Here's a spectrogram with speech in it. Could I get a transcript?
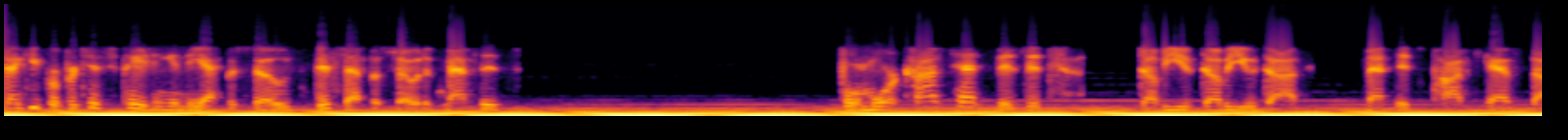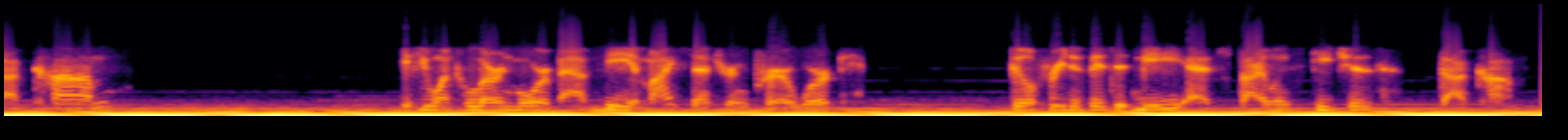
Thank you for participating in the episode, this episode of Methods. For more content, visit www.methodspodcast.com to learn more about me and my centering prayer work, feel free to visit me at silenceteaches.com.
